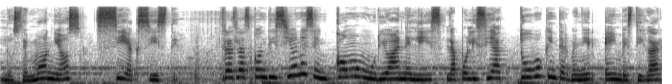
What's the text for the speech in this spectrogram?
Los demonios sí existen. Tras las condiciones en cómo murió Annelies, la policía tuvo que intervenir e investigar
